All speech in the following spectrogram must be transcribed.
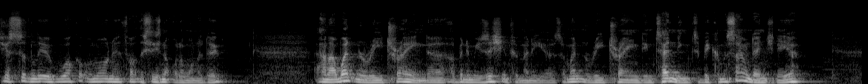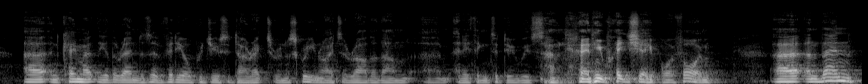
just suddenly woke up one morning and thought, this is not what I want to do. And I went and retrained. Uh, I've been a musician for many years. I went and retrained, intending to become a sound engineer, uh, and came out the other end as a video producer, director, and a screenwriter rather than um, anything to do with sound in any way, shape, or form. Uh, and then,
